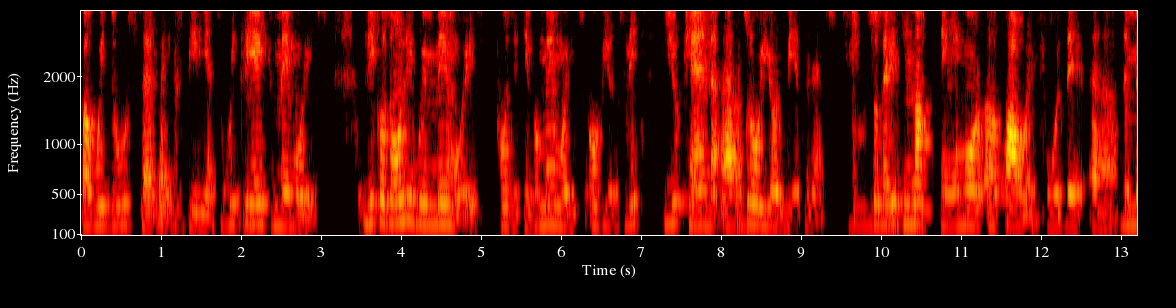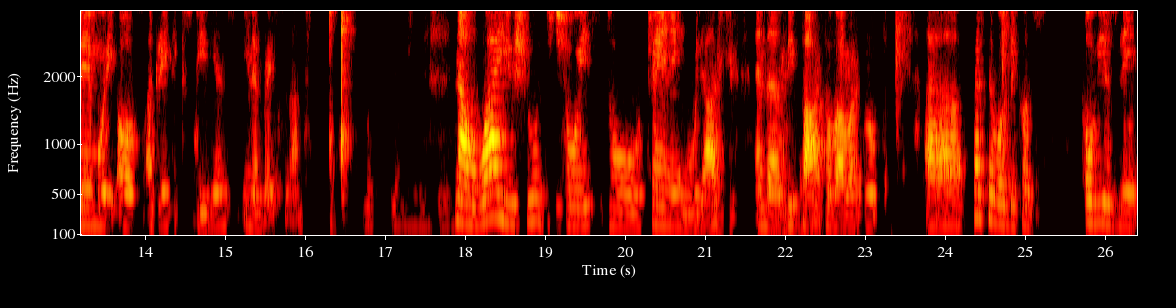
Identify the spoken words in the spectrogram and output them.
but we do serve experience. We create memories because only with memories, positive memories, obviously, you can uh, grow your business. So there is nothing more uh, powerful than uh, the memory of a great experience in a restaurant. Now, why you should choose to training with us and uh, be part of our group? Uh, first of all, because obviously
